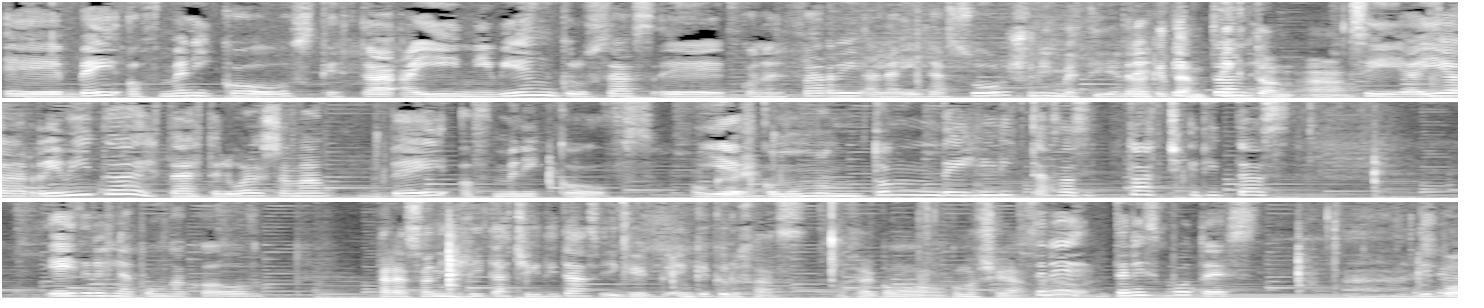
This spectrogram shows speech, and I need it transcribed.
eh, Bay of Many Coves, que está ahí, ni bien cruzás eh, con el ferry a la isla sur. Yo no investigué nada. ¿Qué está en Picton. Ah, Sí, ahí arribita está este lugar que se llama Bay of Many Coves. Y es como un montón de islitas así, todas chiquititas. Y ahí tenés la Punga Cove, Para, son islitas chiquititas y que, ¿en qué cruzas? O sea, ¿cómo, cómo llegas? Tenés, tenés botes. Ah, te tipo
